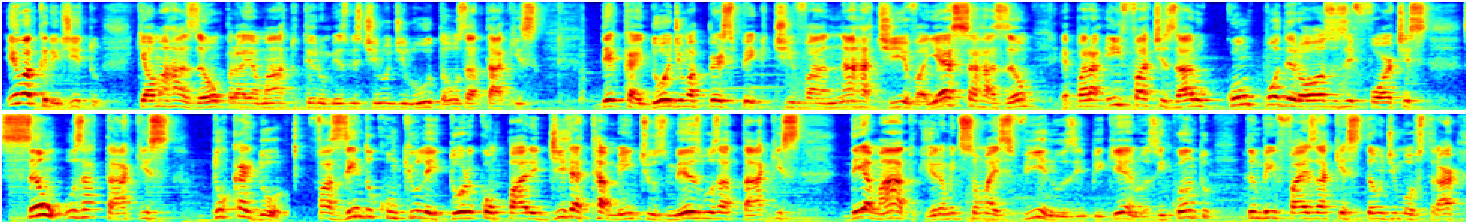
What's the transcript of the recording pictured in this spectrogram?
Eu acredito que há uma razão para Yamato ter o mesmo estilo de luta. Os ataques de Kaido de uma perspectiva narrativa. E essa razão é para enfatizar o quão poderosos e fortes são os ataques do Kaido. Fazendo com que o leitor compare diretamente os mesmos ataques de Yamato, que geralmente são mais finos e pequenos, enquanto também faz a questão de mostrar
